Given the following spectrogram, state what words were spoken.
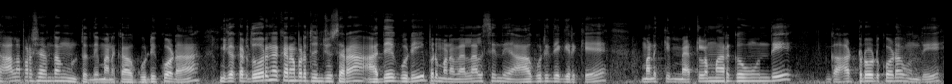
చాలా ప్రశాంతంగా ఉంటుంది మనకు ఆ గుడి కూడా. మీకు అక్కడ దూరంగా కనబడుతుంది చూసారా? అదే గుడి. ఇప్పుడు మనం వెళ్ళాల్సింది ఆ గుడి దగ్గరికే. మనకి మెట్ల మార్గం ఉంది. ఘాట్ రోడ్ కూడా ఉంది.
